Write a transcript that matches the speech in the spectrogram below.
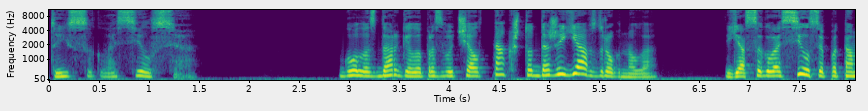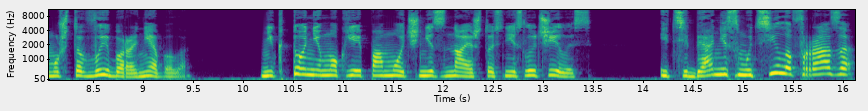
ты согласился. Голос Даргела прозвучал так, что даже я вздрогнула. Я согласился, потому что выбора не было. Никто не мог ей помочь, не зная, что с ней случилось. «И тебя не смутила фраза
